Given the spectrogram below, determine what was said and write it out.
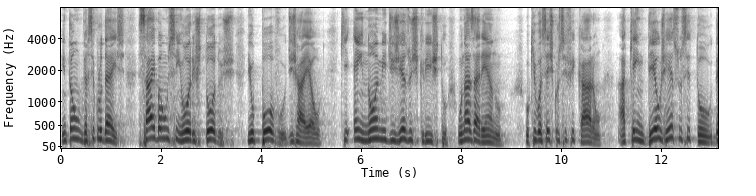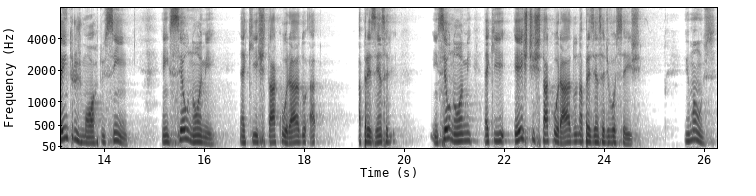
Então, versículo 10: Saibam os senhores todos e o povo de Israel que, em nome de Jesus Cristo, o Nazareno, o que vocês crucificaram, a quem Deus ressuscitou dentre os mortos, sim, em seu nome é que está curado a, a presença de, em seu nome é que este está curado na presença de vocês. Irmãos,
